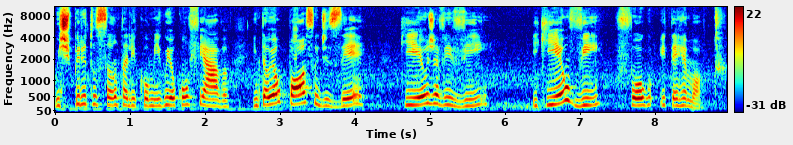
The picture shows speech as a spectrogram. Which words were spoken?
O Espírito Santo ali comigo e eu confiava. Então, eu posso dizer que eu já vivi e que eu vi fogo e terremoto.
